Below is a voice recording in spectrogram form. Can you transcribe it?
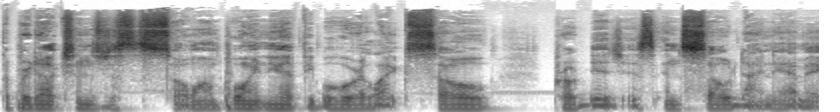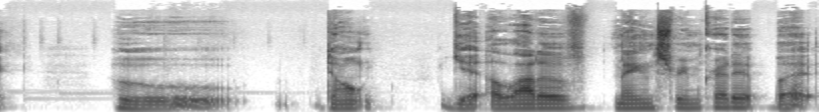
the production's just so on point. You have people who are like so prodigious and so dynamic, who don't get a lot of mainstream credit, but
